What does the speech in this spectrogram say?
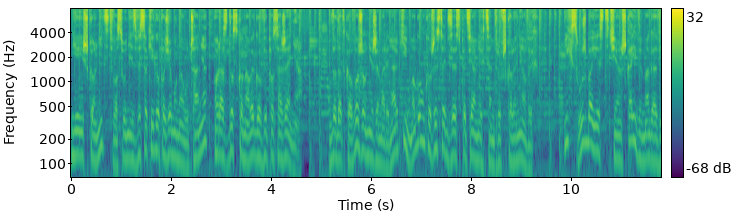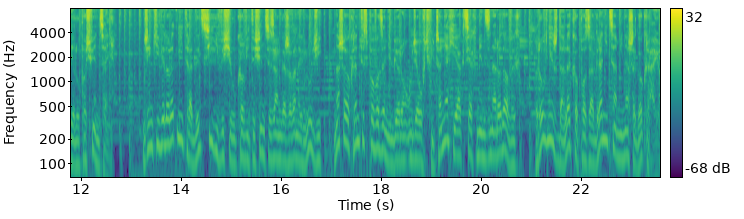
Jej szkolnictwo słynie z wysokiego poziomu nauczania oraz doskonałego wyposażenia. Dodatkowo żołnierze marynarki mogą korzystać ze specjalnych centrów szkoleniowych. Ich służba jest ciężka i wymaga wielu poświęceń. Dzięki wieloletniej tradycji i wysiłkowi tysięcy zaangażowanych ludzi, nasze okręty z powodzeniem biorą udział w ćwiczeniach i akcjach międzynarodowych, również daleko poza granicami naszego kraju.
